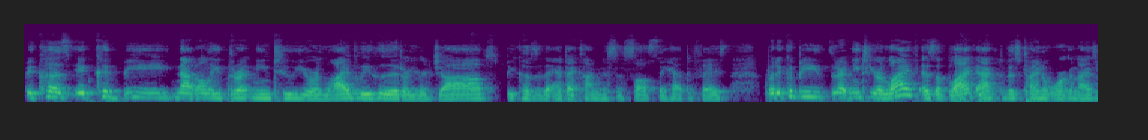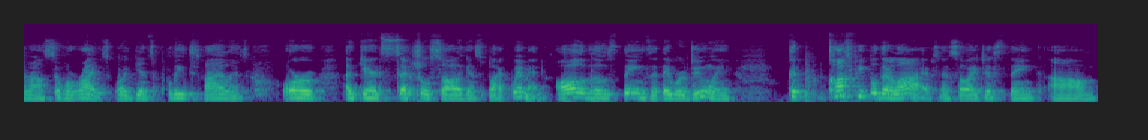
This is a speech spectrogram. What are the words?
because it could be not only threatening to your livelihood or your jobs because of the anti-communist assaults they had to face, but it could be threatening to your life as a black activist trying to organize around civil rights or against police violence or against sexual assault against black women. All of those things that they were doing could cost people their lives. And so I just think um,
